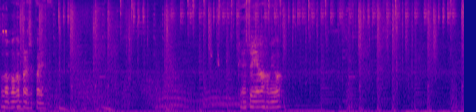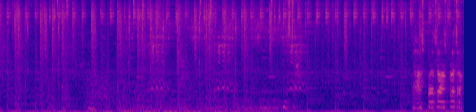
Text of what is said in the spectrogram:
Poco a poco, pero se puede. Que estoy abajo, amigo. Por otro, vamos por otro.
